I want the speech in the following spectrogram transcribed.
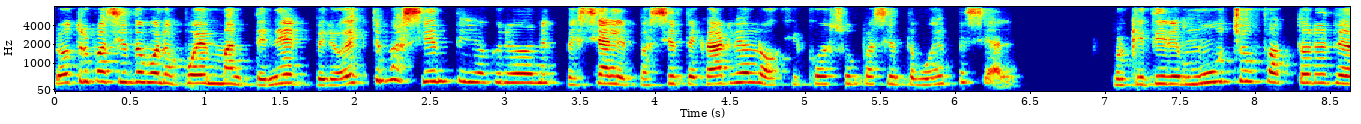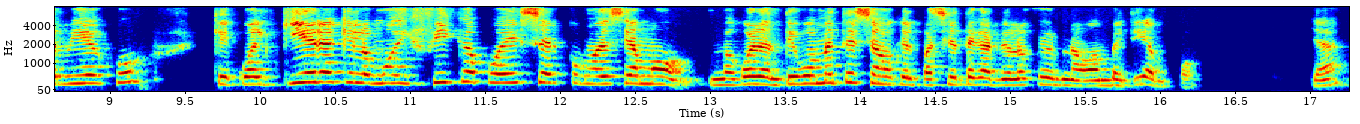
Los otros pacientes, bueno, pueden mantener, pero este paciente yo creo en especial, el paciente cardiológico es un paciente muy especial, porque tiene muchos factores de riesgo que cualquiera que lo modifica puede ser, como decíamos, me acuerdo, antiguamente decíamos que el paciente cardiológico era una bomba de tiempo, ¿ya?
